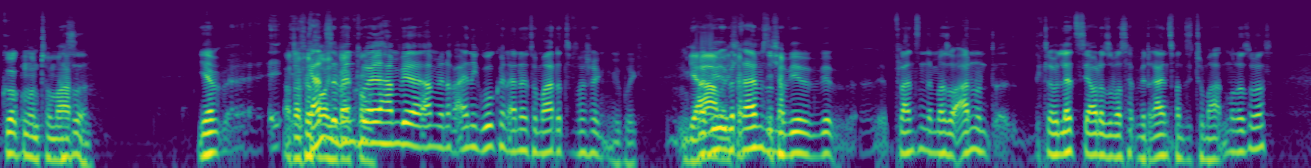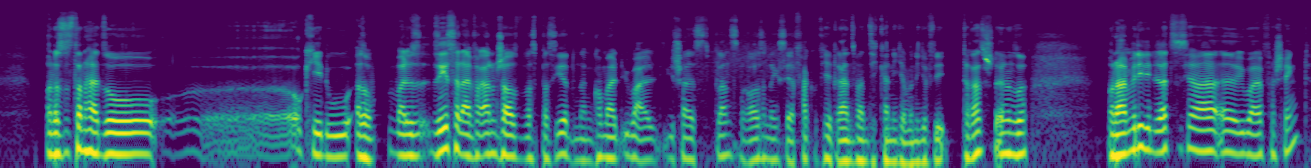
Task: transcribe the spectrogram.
Gurken und Tomaten. So. Ja, äh, ganz eventuell Balkon. haben wir, haben wir noch eine Gurke und eine Tomate zu verschenken übrig. Ja, Weil aber wir übertreiben es immer. wir, wir pflanzen immer so an und äh, ich glaube, letztes Jahr oder sowas hatten wir 23 Tomaten oder sowas. Und das ist dann halt so okay, du, also, weil du siehst halt einfach an und schaust, was passiert und dann kommen halt überall die scheiß Pflanzen raus und denkst dir, ja, fuck, okay, 23 kann ich aber nicht auf die Terrasse stellen und so. Und dann haben wir die letztes Jahr äh, überall verschenkt.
